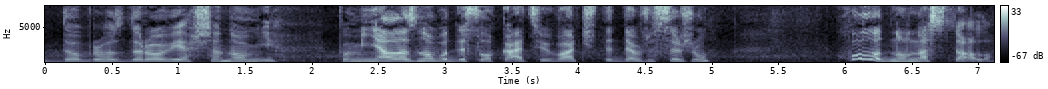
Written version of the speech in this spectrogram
Доброго здоров'я, шановні. Поміняла знову дислокацію. Бачите, де вже сижу. Холодно в нас стало.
